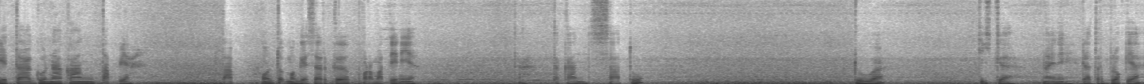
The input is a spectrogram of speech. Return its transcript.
kita gunakan tab ya. Tab untuk menggeser ke format ini ya. Kita tekan satu dua tiga. Nah ini udah terblok ya.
